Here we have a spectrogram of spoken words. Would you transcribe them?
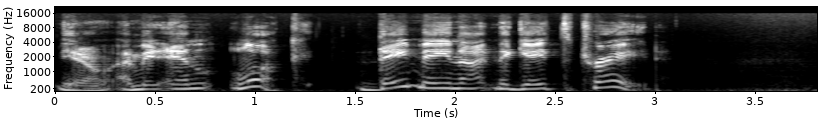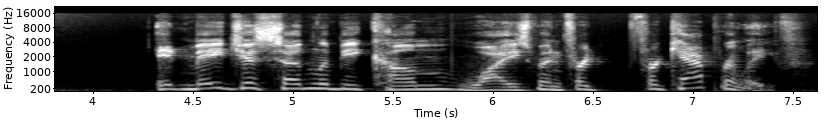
you know, I mean, and look, they may not negate the trade. It may just suddenly become Wiseman for, for cap relief.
